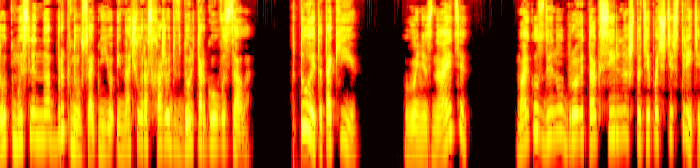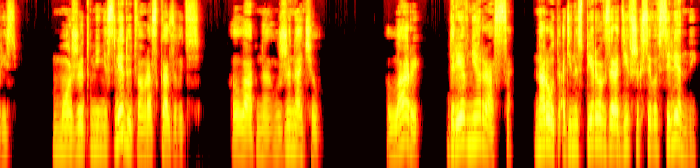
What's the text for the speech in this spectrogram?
Тот мысленно отбрыкнулся от нее и начал расхаживать вдоль торгового зала. «Кто это такие?» «Вы не знаете?» Майкл сдвинул брови так сильно, что те почти встретились. «Может, мне не следует вам рассказывать?» «Ладно, уже начал». Лары – древняя раса, народ, один из первых зародившихся во Вселенной.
